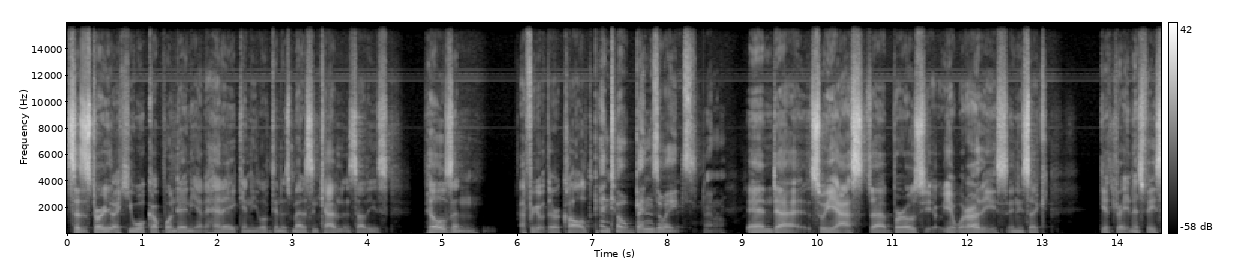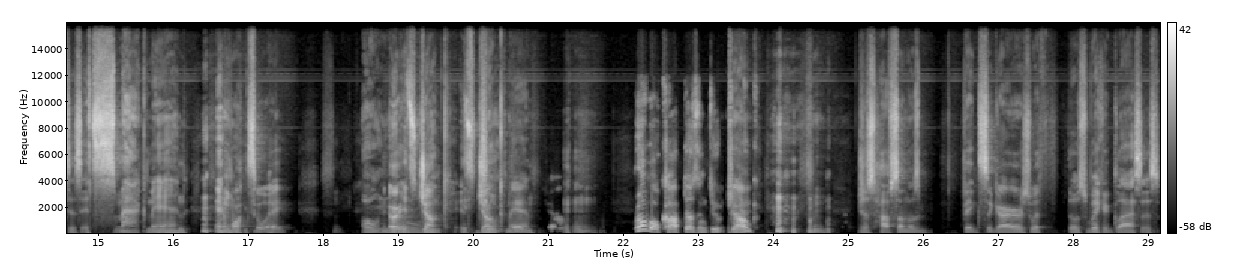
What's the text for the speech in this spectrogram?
says a story, like he woke up one day and he had a headache and he looked in his medicine cabinet and saw these pills and I forget what they were called. Pentobenzoates. I don't know. And uh, so he asked uh, Burroughs, "Yeah, what are these?" And he's like, gets right in his face, says, "It's smack, man," and walks away. Oh no. Or it's junk. It's, It's junk, junk. man. RoboCop doesn't do junk. Just huffs on those big cigars with those wicked glasses.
